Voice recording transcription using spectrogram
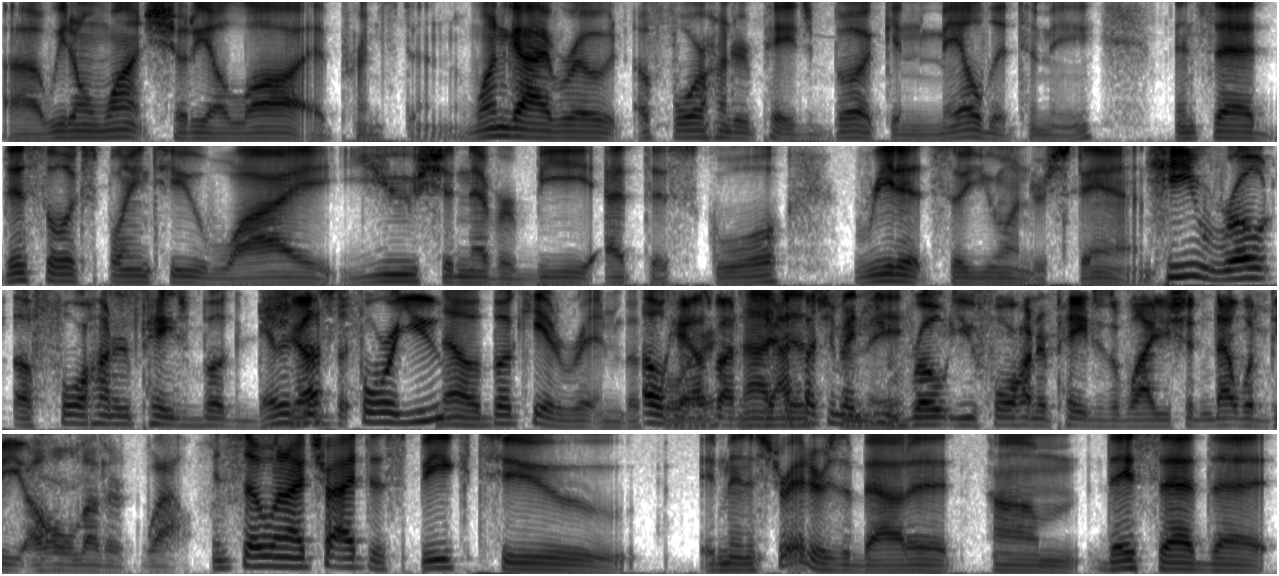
Uh, we don't want Sharia law at Princeton. One guy wrote a 400 page book and mailed it to me and said, This will explain to you why you should never be at this school. Read it so you understand. He wrote a 400 page book just for you? No, a book he had written before. Okay, I was about to say, I thought you meant me. he wrote you 400 pages of why you shouldn't. That would be a whole other, wow. And so when I tried to speak to administrators about it, um, they said that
